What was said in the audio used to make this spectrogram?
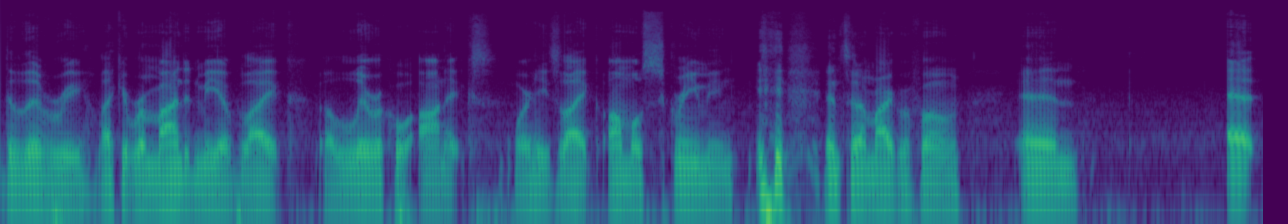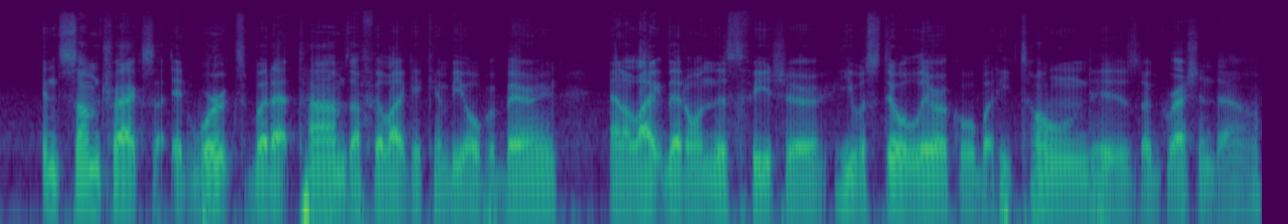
delivery. Like it reminded me of like a lyrical Onyx, where he's like almost screaming into the microphone, and at in some tracks it works, but at times I feel like it can be overbearing. And I like that on this feature, he was still lyrical, but he toned his aggression down.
